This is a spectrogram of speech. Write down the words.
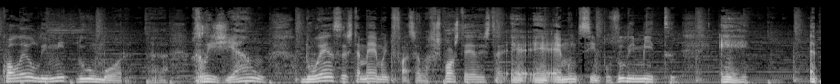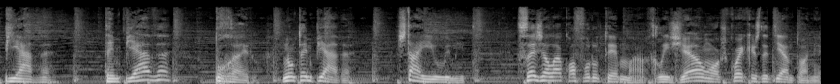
Qual é o limite do humor? Uh, religião? Doenças? Também é muito fácil. A resposta é esta é, é, é muito simples. O limite é a piada. Tem piada? Porreiro. Não tem piada? Está aí o limite. Seja lá qual for o tema, religião ou as cuecas da tia Antónia,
